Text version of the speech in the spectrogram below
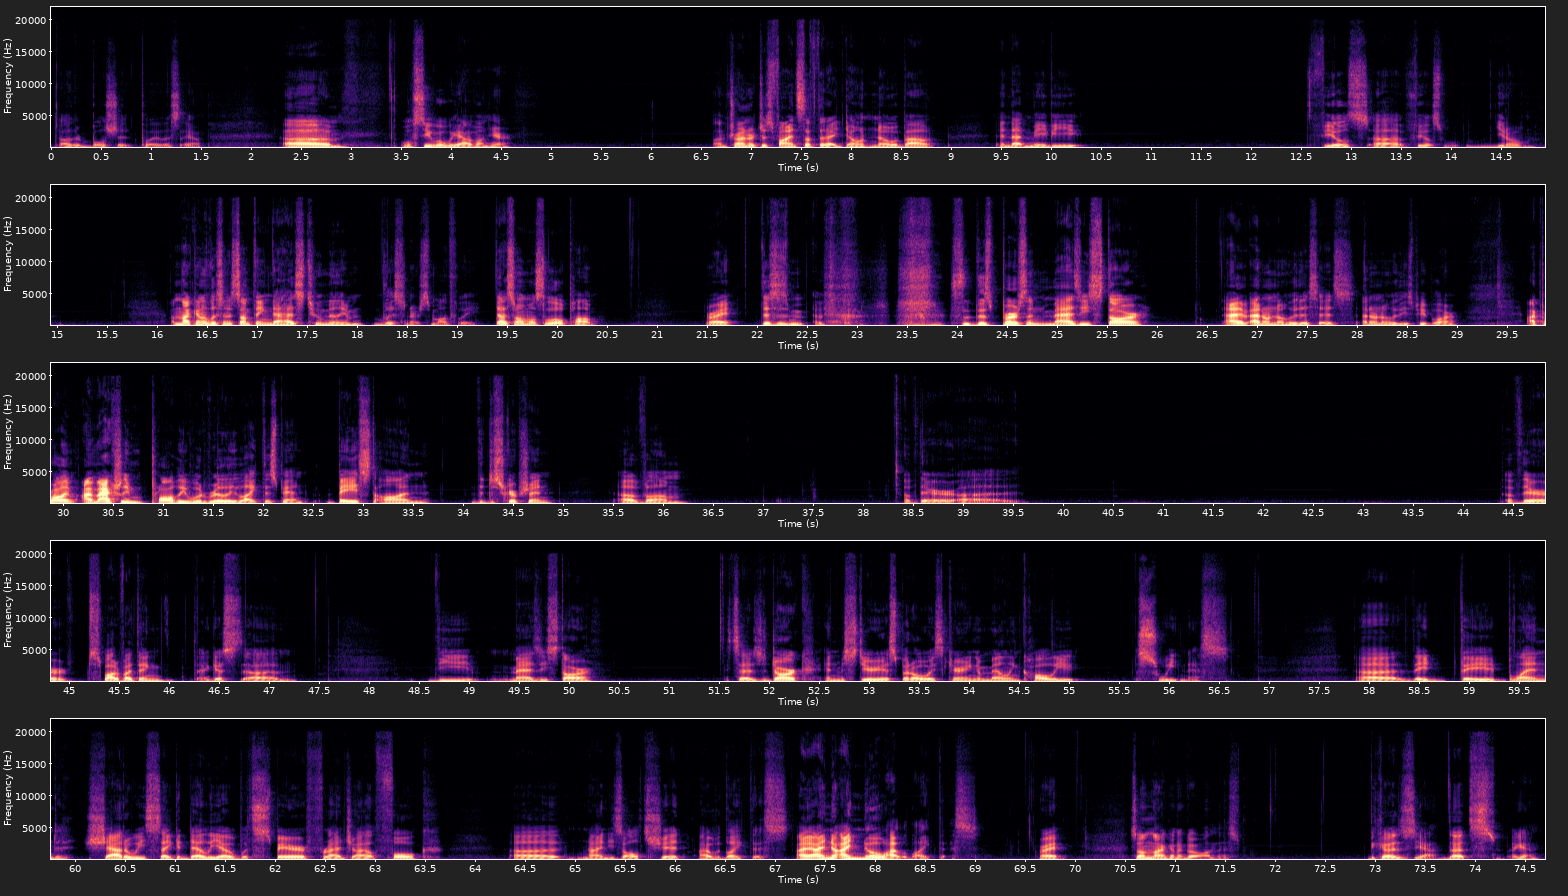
other bullshit playlist they have. Um, we'll see what we have on here. I'm trying to just find stuff that I don't know about, and that maybe feels uh feels you know I'm not to listen to something that has 2 million listeners monthly. That's almost a little pump. Right? This is so this person Mazzy Star I I don't know who this is. I don't know who these people are. I probably I'm actually probably would really like this band based on the description of um of their uh of their Spotify thing, I guess um, the Mazzy Star. It says dark and mysterious, but always carrying a melancholy sweetness. Uh, they they blend shadowy psychedelia with spare, fragile folk. Uh, 90s alt shit. I would like this. I, I know I know I would like this, right? So I'm not gonna go on this because yeah, that's again,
